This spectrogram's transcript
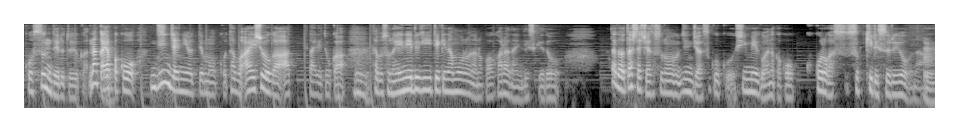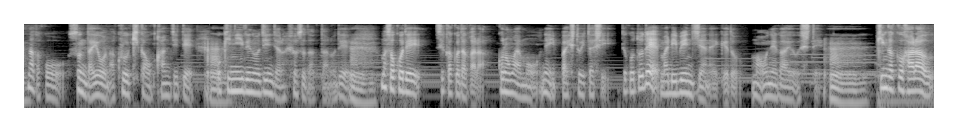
こう澄んでるというか、なんかやっぱこう、神社によってもこう多分相性があったりとか、うん。多分そのエネルギー的なものなのかわからないんですけど、ただ私たちはその神社はすごく、神明宮はなんかこう、心がすすっきりするような、うん。なんかこう、澄んだような空気感を感じて、うん。お気に入りの神社の一つだったので、うん。まあそこでせっかくだから、この前もね、いっぱい人いたし、ってことで、まあリベンジじゃないけど、まあお願いをして、うんうん。金額を払う、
